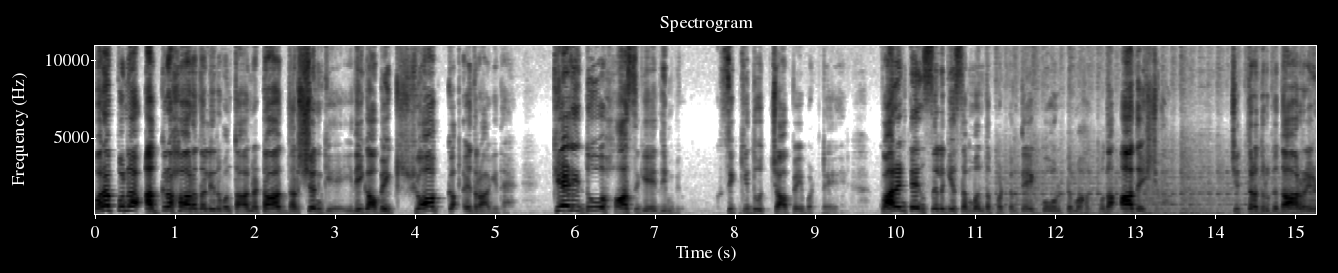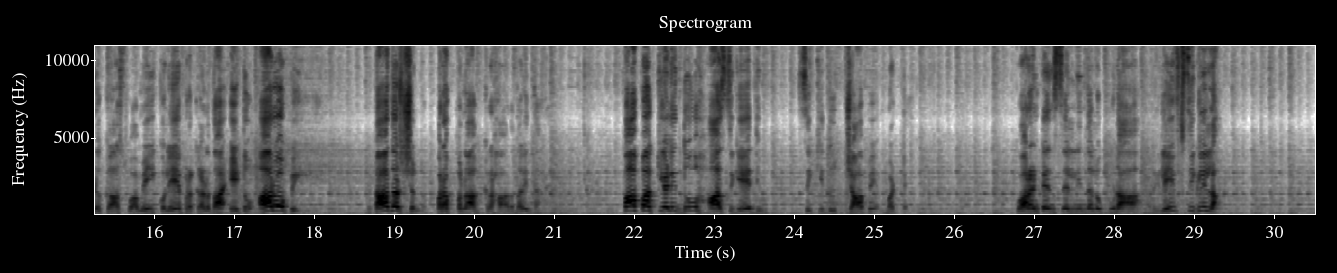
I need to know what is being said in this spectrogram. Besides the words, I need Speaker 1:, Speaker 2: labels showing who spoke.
Speaker 1: ಪರಪ್ಪನ ಅಗ್ರಹಾರದಲ್ಲಿರುವಂತಹ ನಟ ದರ್ಶನ್ಗೆ ಇದೀಗ ಬಿಗ್ ಶಾಕ್ ಎದುರಾಗಿದೆ. ಕೇಳಿದ್ದು ಹಾಸಿಗೆ ದಿಂಬು, ಸಿಕ್ಕಿದ್ದು ಚಾಪೆ ಬಟ್ಟೆ, ಕ್ವಾರಂಟೈನ್ ಸೆಲ್ಗೆ ಸಂಬಂಧಪಟ್ಟಂತೆ ಕೋರ್ಟ್ ಮಹತ್ವದ ಆದೇಶ. ಚಿತ್ರದುರ್ಗದ ರೇಣುಕಾಸ್ವಾಮಿ ಕೊಲೆ ಪ್ರಕರಣದ ಏಟು ಆರೋಪಿ ನಟ ದರ್ಶನ್ ಪರಪ್ಪನ ಅಗ್ರಹಾರದಲ್ಲಿದ್ದಾರೆ. ಪಾಪ ಕೇಳಿದ್ದು ಹಾಸಿಗೆ ದಿಂಬು, ಸಿಕ್ಕಿದ್ದು ಚಾಪೆ ಬಟ್ಟೆ. ಕ್ವಾರಂಟೈನ್ ಸೆಲ್ನಿಂದಲೂ ಕೂಡ ರಿಲೀಫ್ ಸಿಗಲಿಲ್ಲ.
